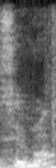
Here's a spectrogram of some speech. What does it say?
C'est bon?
